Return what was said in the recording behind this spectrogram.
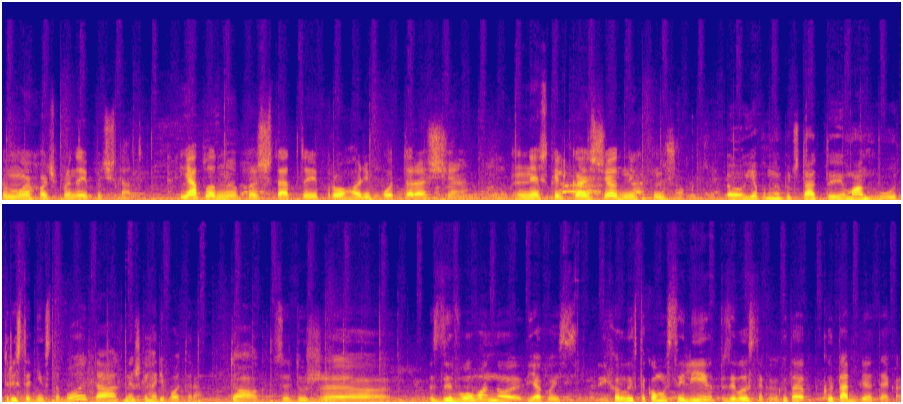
Тому я хочу про неї почитати. Я планую прочитати про Гаррі Поттера ще, нескільки ще одних книжок. Е, Я планую почитати мангу «300 днів з тобою та книжки Гаррі Поттера. Так, це дуже здивовано якось, коли в такому селі з'явилася така крута бібліотека.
